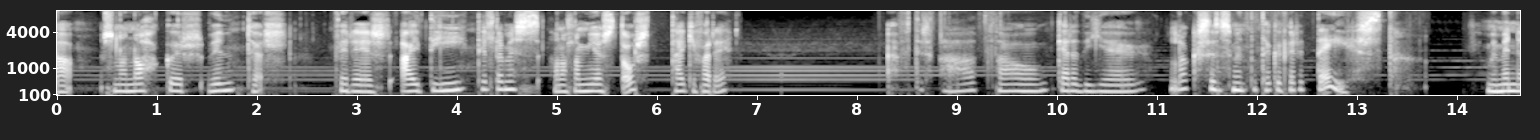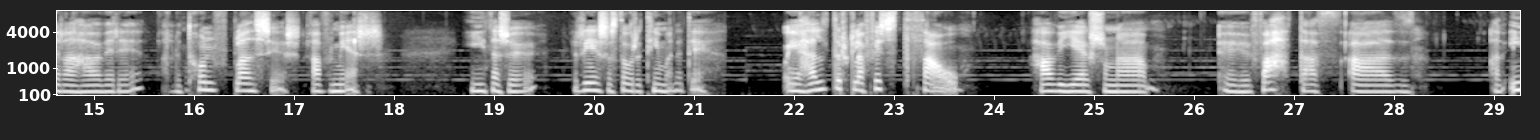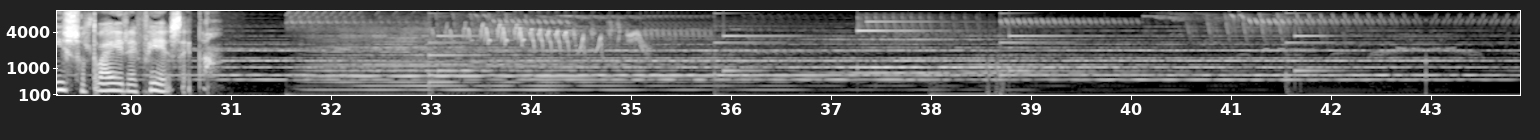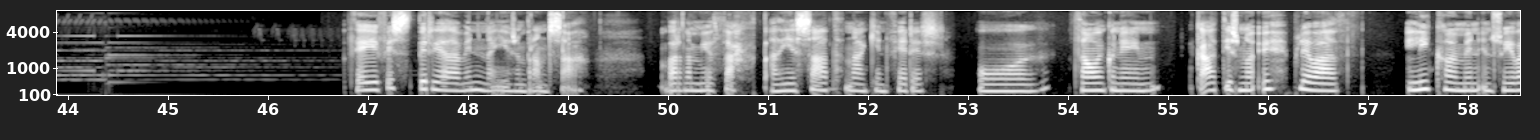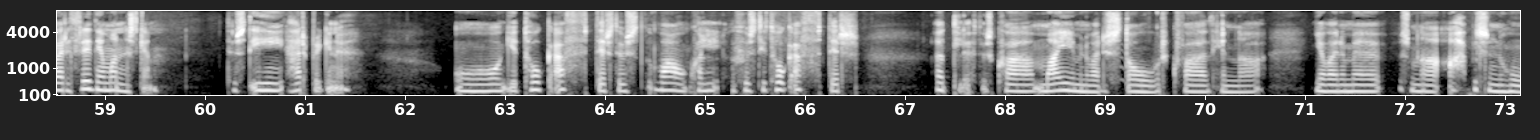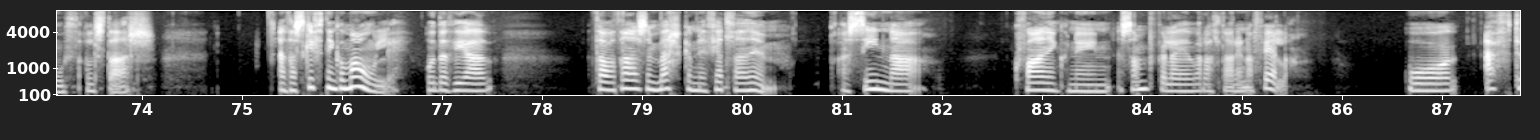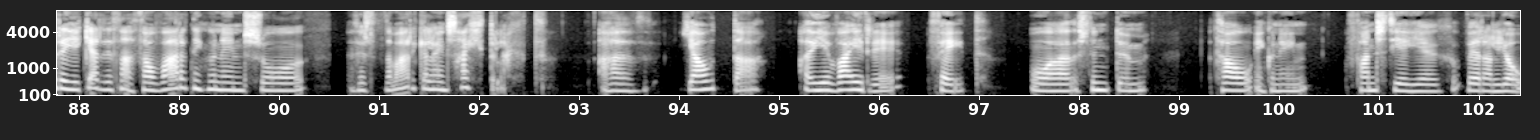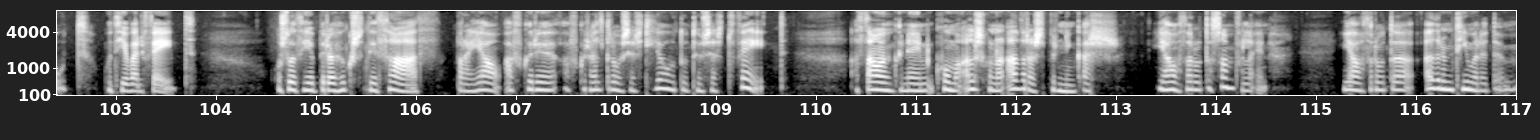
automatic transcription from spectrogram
svona nokkur viðtöl fyrir ID til dæmis. Það var náttúrulega mjög stórt tækifæri. Eftir það þá gerði ég loksins myndatöku fyrir Deist. Mér minnir að það hafa verið alveg 12 blaðsjör af mér í þessu risastóru tímaniti og ég heldur glæð fyrst þá hafi ég svona uh, fattað að að Ísolt væri fyrirsæta. Þegar ég fyrst byrjaði að vinna í þessum bransa var það mjög þekkt að ég satt nakin fyrir og þá einhvern veginn gæti ég svona upplifað líkaðu minn eins og ég var í þriðja manneskjan þú veist, í herbyrginu og ég tók eftir þú veist, vá, hvað, þú veist, ég tók eftir öllu, þú veist, hvað mæjum minn væri stór, hvað hérna ég væri með svona appilsinu húð allstaðar en það skipti einhver máli út af því að það var það sem verkefnið fjallaði um að sína hvað einhvern veginn samfélagið var alltaf að reyna að fela. Og eftir að ég gerði það þá var þetta einhvern veginn svo veist, það var ekki alveg eins hættulegt að játa að ég væri feit og að stundum þá einhvern veginn fannst ég ég vera ljót og því ég væri feit. Og svo því ég byrja að hugsa til það bara já, af hverju, af hverju heldur þú sért ljót og þú sért feit að þá einhvern veginn koma alls konar aðra spurningar. Já, það er út af samfélaginu. Já, það er út af öðrum tímaritum.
